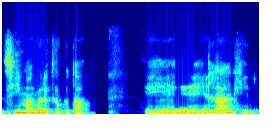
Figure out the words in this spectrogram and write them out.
Sí, Mango electrocutado. Eh, el ángel.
